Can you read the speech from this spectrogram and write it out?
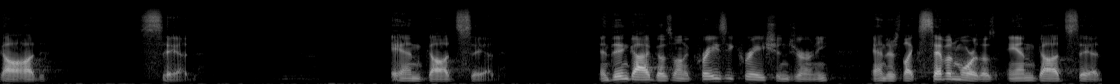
God said. And God said. And then God goes on a crazy creation journey and there's like seven more of those, and God said,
